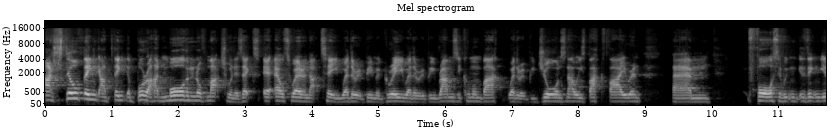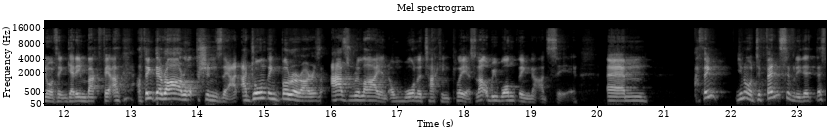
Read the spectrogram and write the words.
I still think I think the Boro had more than enough match winners ex- elsewhere in that team, whether it be McGree, whether it be Ramsey coming back, whether it be Jones now he's back firing. Um, Forss, if we can, you know, if they can get him back fit. I, I think there are options there. I, I, don't think Boro are as, as reliant on one attacking player. So that would be one thing that I'd say. Um, I think you know, defensively, there's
